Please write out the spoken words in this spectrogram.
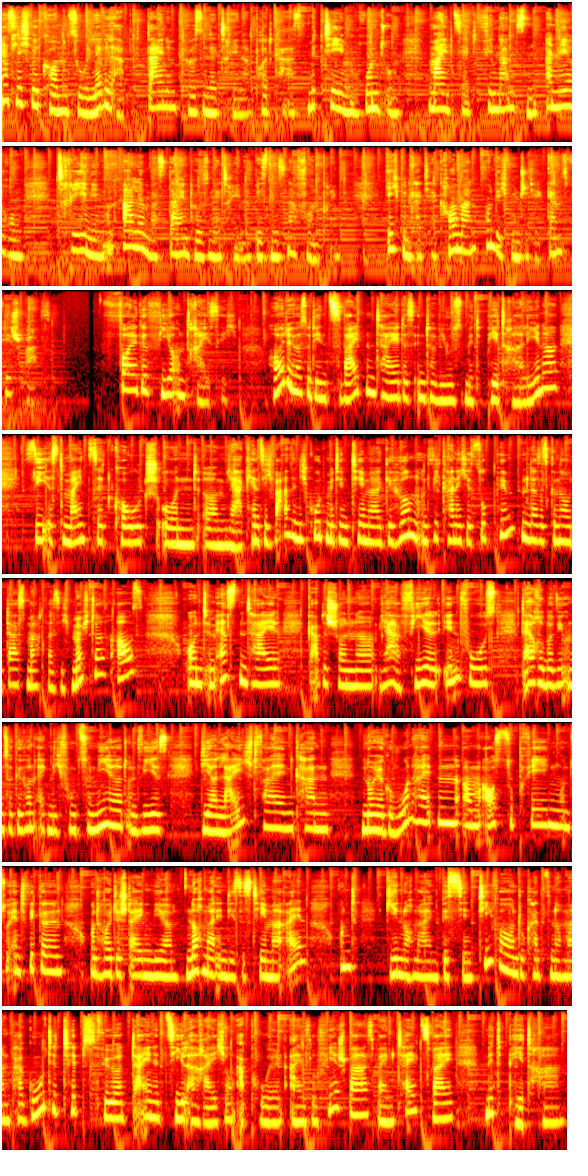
Herzlich willkommen zu Level Up, deinem Personal Trainer Podcast mit Themen rund um Mindset, Finanzen, Ernährung, Training und allem, was dein Personal Trainer Business nach vorn bringt. Ich bin Katja Kraumann und ich wünsche dir ganz viel Spaß. Folge 34. Heute hörst du den zweiten Teil des Interviews mit Petra Lehner. Sie ist Mindset-Coach und ähm, ja, kennt sich wahnsinnig gut mit dem Thema Gehirn und wie kann ich es so pimpen, dass es genau das macht, was ich möchte, aus. Und im ersten Teil gab es schon äh, ja, viel Infos darüber, wie unser Gehirn eigentlich funktioniert und wie es dir leicht fallen kann, neue Gewohnheiten ähm, auszuprägen und zu entwickeln. Und heute steigen wir nochmal in dieses Thema ein und gehen noch mal ein bisschen tiefer und du kannst dir noch mal ein paar gute Tipps für deine Zielerreichung abholen. Also viel Spaß beim Teil 2 mit Petra.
